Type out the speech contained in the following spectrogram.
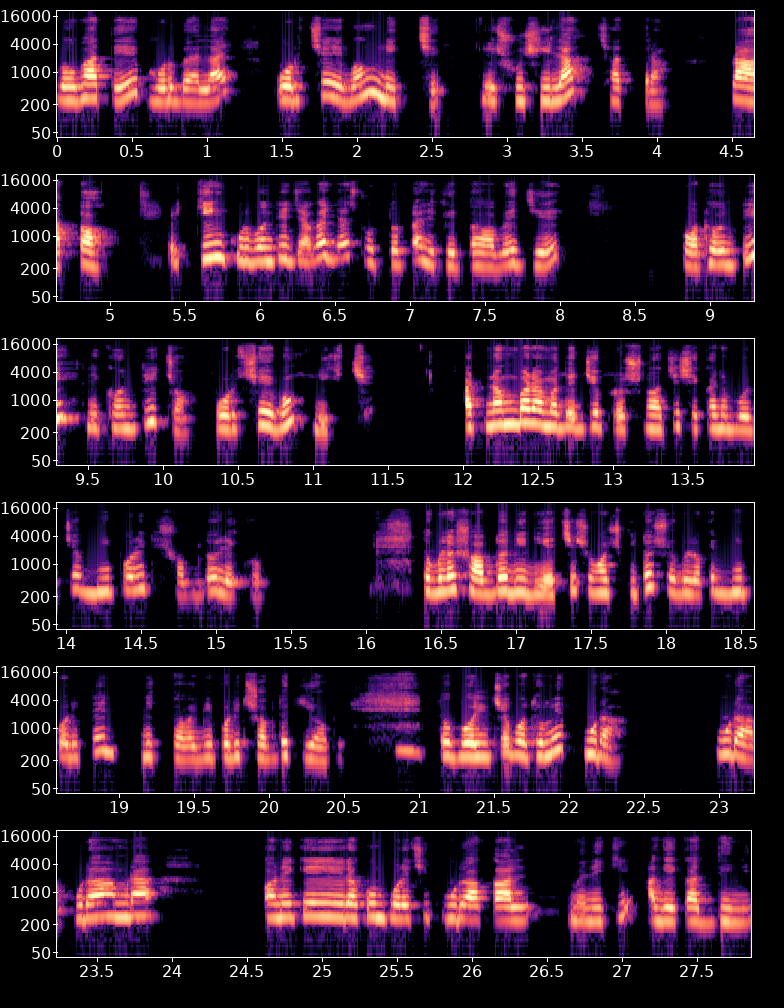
প্রভাতে ভোরবেলায় পড়ছে এবং লিখছে। সুশীলা ছাত্রা, প্রাত। কিং কুরবন্তির জায়গায় জাস্ট উত্তরটা লিখে দিতে হবে যে, পঠন্তি, লিখন্তি চ, পড়ছে এবং লিখছে। আট নম্বর আমাদের যে প্রশ্ন আছে, সেখানে বলছে বিপরীত শব্দ লেখো। তোগুলো শব্দ দিয়ে দিয়েছে সংস্কৃত, সেগুলোকে বিপরীতে লিখতে হবে। বিপরীত শব্দ কি হবে? তো বলছে প্রথমে পুরা। পুরা পুরা আমরা অনেকে এরকম পড়েছি, পুরা, কাল মানে কি আগেকার দিনে।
